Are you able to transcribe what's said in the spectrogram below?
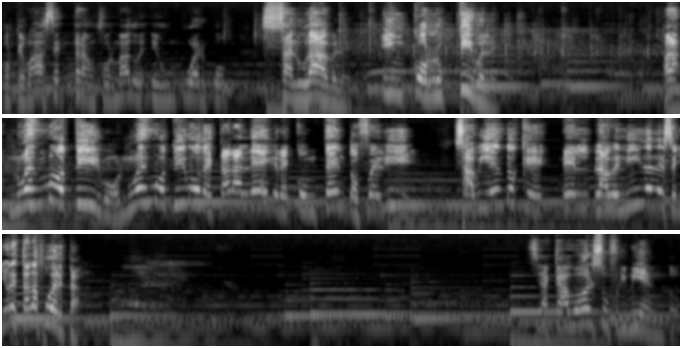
Porque vas a ser transformado en un cuerpo saludable, incorruptible. Ahora, no es motivo, no es motivo de estar alegre, contento, feliz, sabiendo que la venida del Señor está a la puerta. Se acabó el sufrimiento.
